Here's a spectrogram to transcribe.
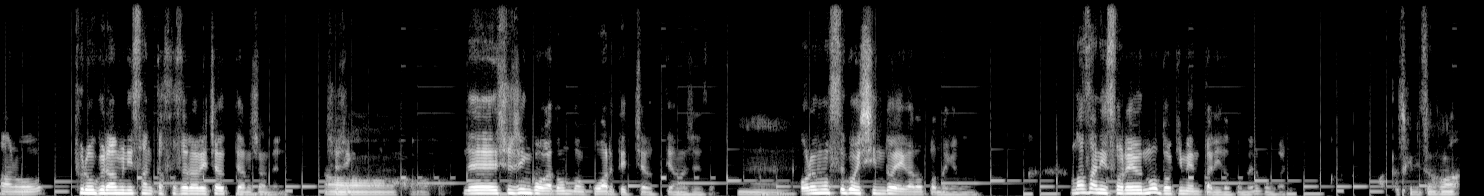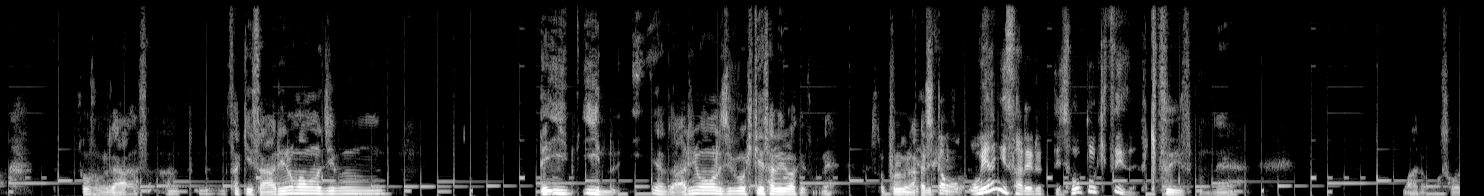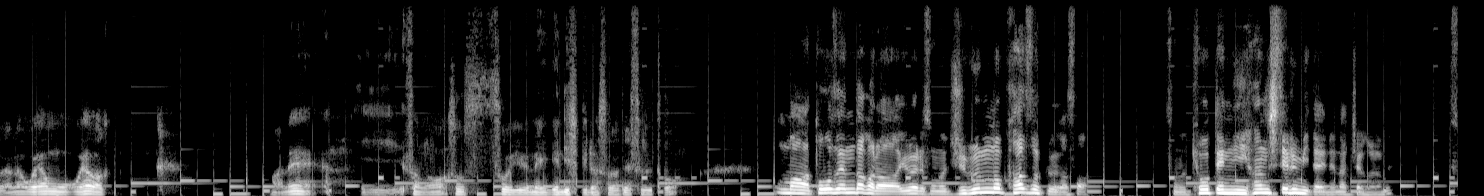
あの、プログラムに参加させられちゃうって話なんだよね。主人ー。で、主人公がどんどん壊れていっちゃうって話ですよ。うん。俺もすごいしんどい映画だったんだけど、まさにそれのドキュメンタリーだったんだよね、今回。確かにその、そうそう、じゃあささっきさ、ありのままの自分でいい、いい、なんかありのままの自分を否定されるわけですよね。プログラム入しかも、親にされるって相当きついぜ。きついですもんね。まあでもそうだよな、親も、親は、まあね、そのそうそういうね、原理主義の育てすると、まあ、当然だから、いわゆるその自分の家族がさ、その経典に違反してるみたいになっちゃうからね。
